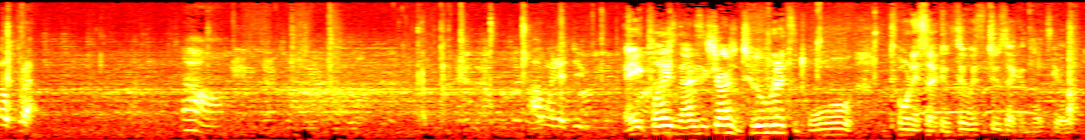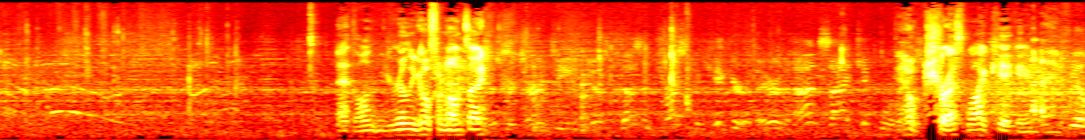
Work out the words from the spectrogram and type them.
Oh crap. Oh. I want to do. Eight plays, 96 yards in 2 minutes and 12, 20 seconds. 2 minutes and 2 seconds. Let's go. That's on. You really go for an onside? Return team just doesn't trust the kicker. They're in an onside kick I formation. Don't trust my kicking. I feel.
